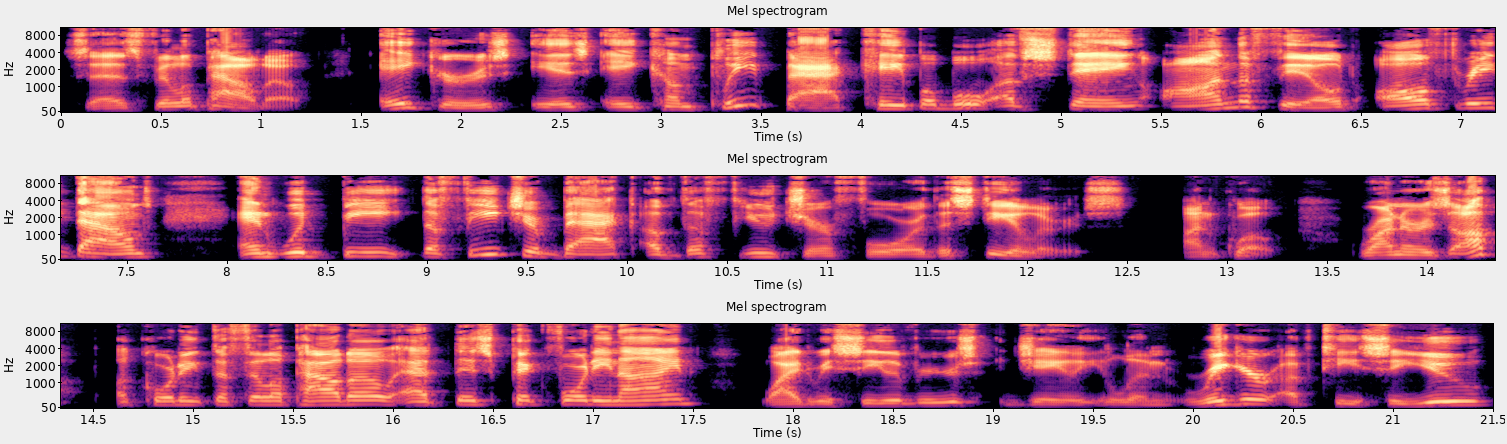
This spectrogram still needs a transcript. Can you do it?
says Fittipaldo. Akers is a complete back capable of staying on the field all three downs and would be the feature back of the future for the Steelers. unquote. Runners up, according to Fittipaldo, at this pick 49, wide receivers Jalen Reagor of TCU,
